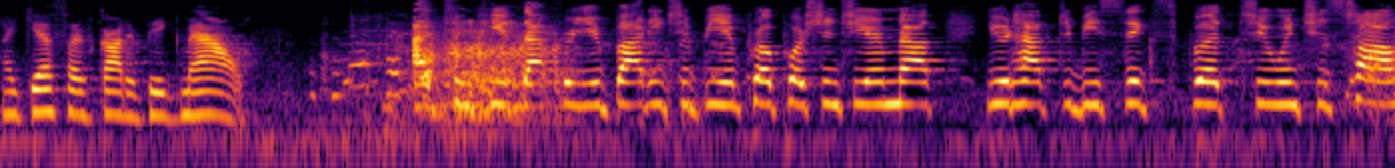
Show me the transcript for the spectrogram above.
I guess I've got a big mouth. I'd compute that for your body to be in proportion to your mouth, you'd have to be six foot two inches tall.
